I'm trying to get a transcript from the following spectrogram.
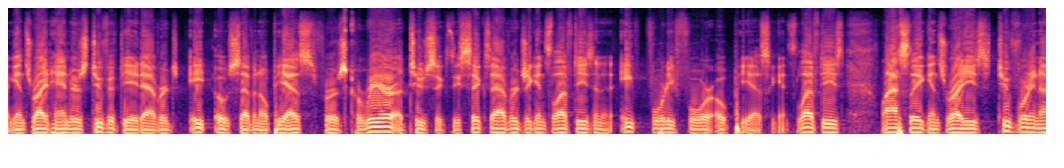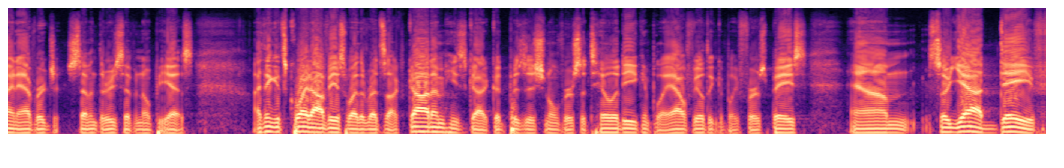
against right-handers, 258 average, 807 OPS for his career, a 266 average against lefties and an 844 OPS against lefties. Lastly, against righties, 249 average, 737 OPS. I think it's quite obvious why the Red Sox got him. He's got good positional versatility. He can play outfield. He can play first base. Um, so yeah, Dave,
